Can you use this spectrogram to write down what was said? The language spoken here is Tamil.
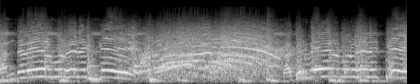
கந்தவேல் முருகனுக்கு. கதிர்வேல் முருகனுக்கு.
